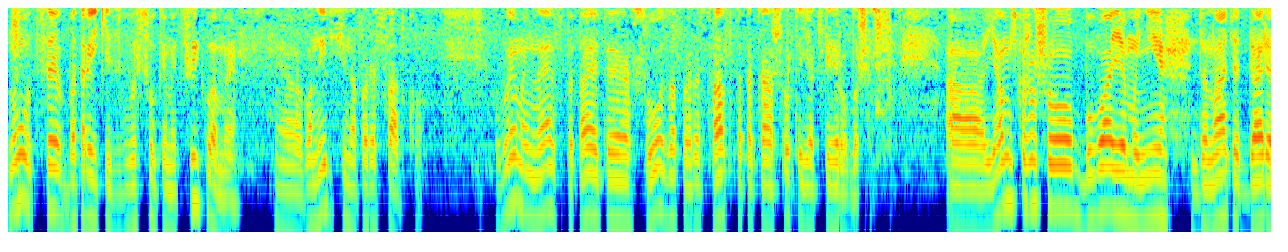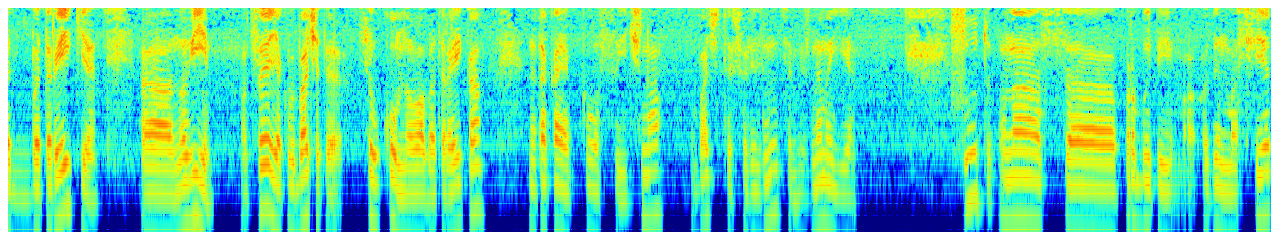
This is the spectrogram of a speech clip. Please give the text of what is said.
ну це батарейки з високими циклами, е, вони всі на пересадку. Ви мене спитаєте, що за пересадка така, що ти як ти робиш. Я вам скажу, що буває мені донатять, дарять батарейки нові. Оце, як ви бачите, цілком нова батарейка, не така, як класична. Бачите, що різниця між ними є. Тут у нас пробитий один MOSFET.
